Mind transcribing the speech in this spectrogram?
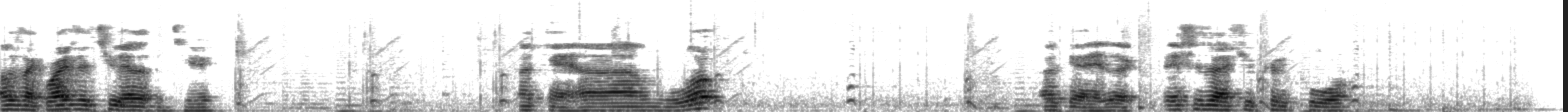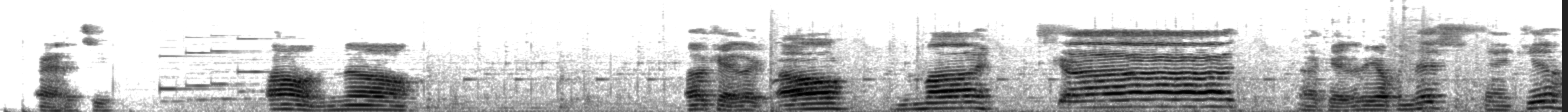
I was like, why is there two elephants here? Okay, um, whoop. Okay, look, this is actually pretty cool. Alright, let's see. Oh no. Okay, look, oh my God! Okay, let me open this. Thank you.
